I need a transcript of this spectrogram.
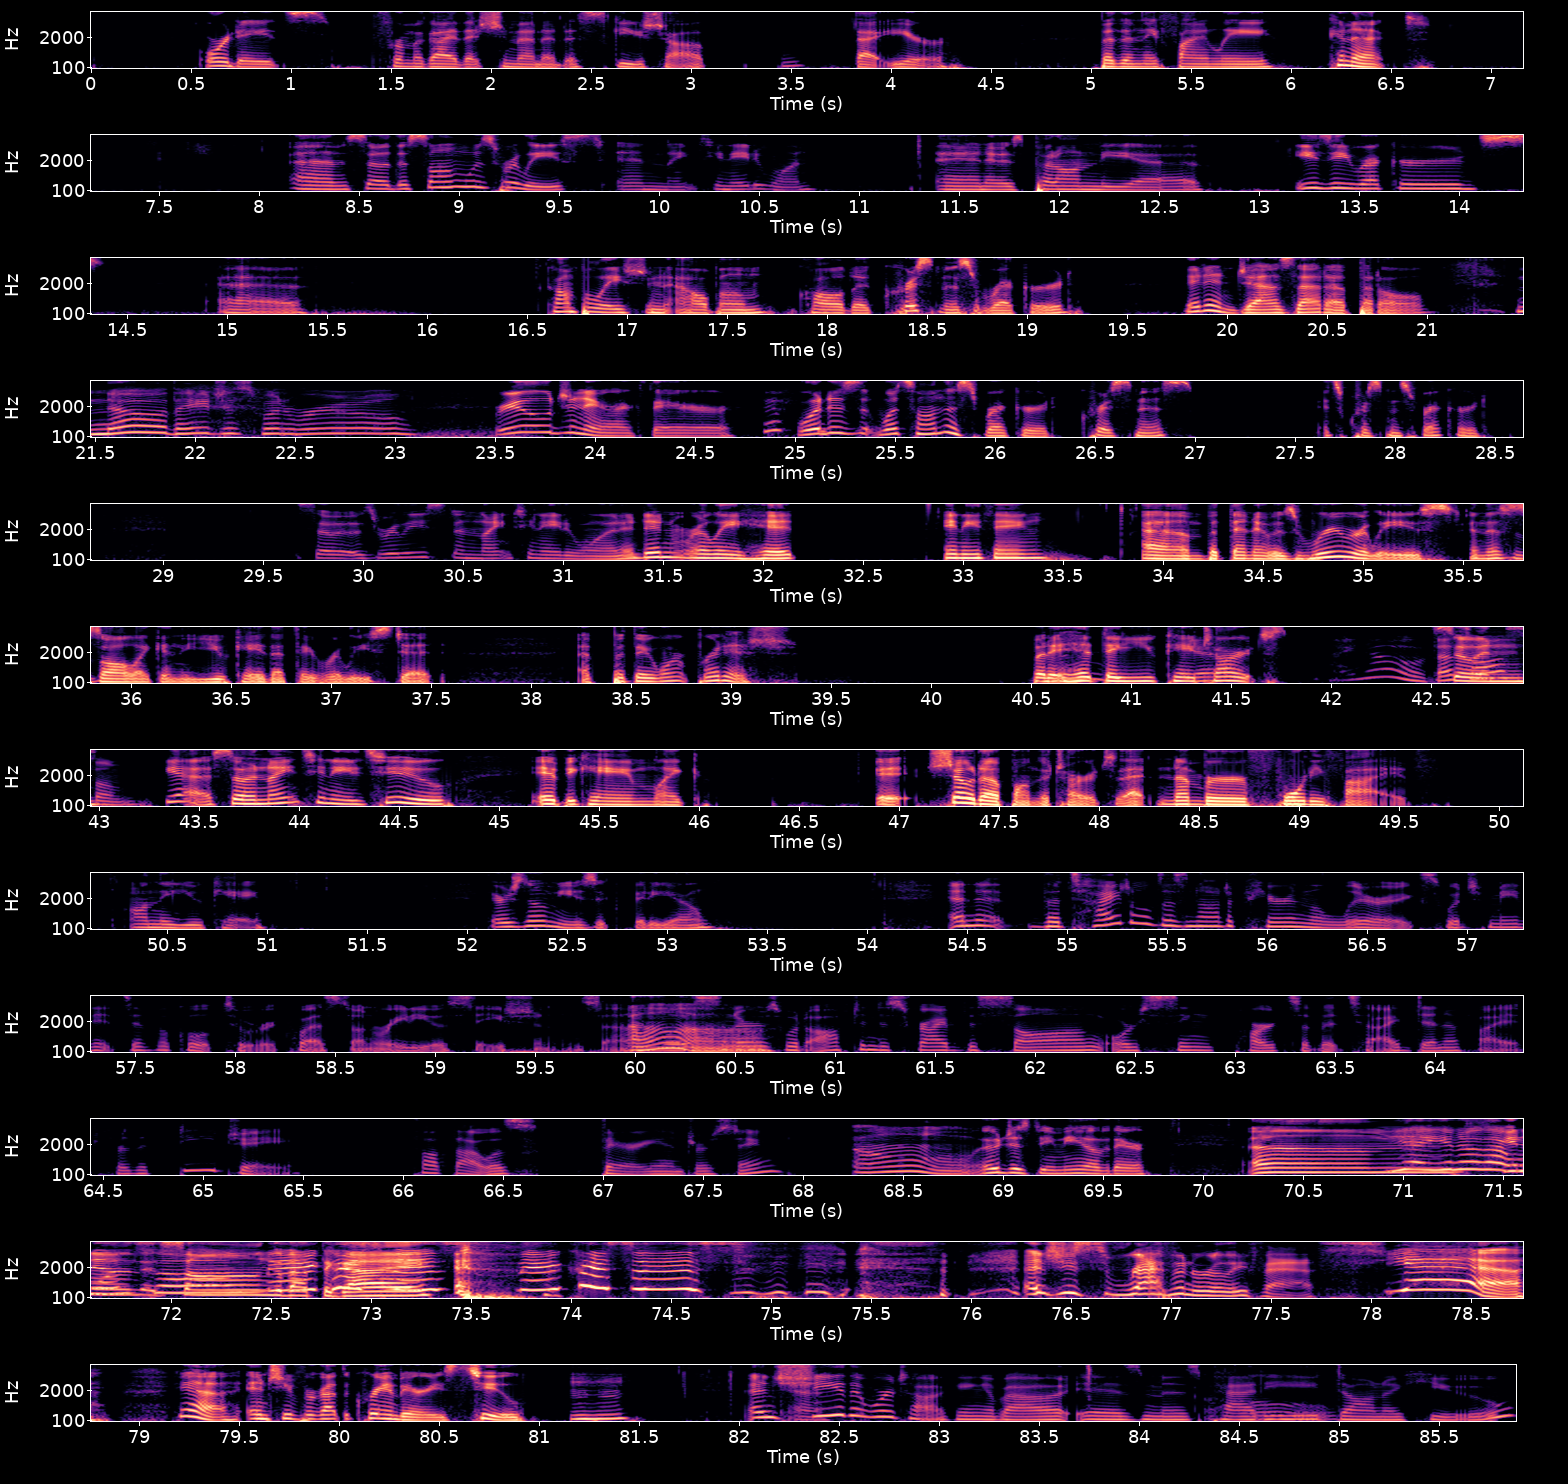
or dates from a guy that she met at a ski shop that year. But then they finally connect. Um, so the song was released in 1981, and it was put on the uh, Easy Records uh, compilation album called A Christmas Record. They didn't jazz that up at all. No, they just went real. Real generic there. what is what's on this record? Christmas. It's Christmas record. So it was released in 1981. It didn't really hit anything, um, but then it was re-released, and this is all like in the UK that they released it. Uh, but they weren't British. But it hit the UK Yeah. charts. I know. That's So in- awesome. Yeah, so in 1982, it became like it showed up on the charts at number 45 on the UK. There's no music video. And it, the title does not appear in the lyrics, which made it difficult to request on radio stations. Um, Ah. Listeners would often describe the song or sing parts of it to identify it for the DJ. Thought that was very interesting. Oh, it would just be me over there. Um, Yeah, you know that you know one that song, song about the guy. Merry Christmas! and she's rapping really fast. yeah, yeah, and she forgot the cranberries too. Mm-hmm. And Yeah. she that we're talking about is Miss Patty Oh. Donahue.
